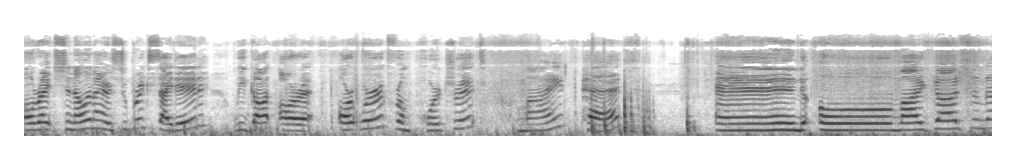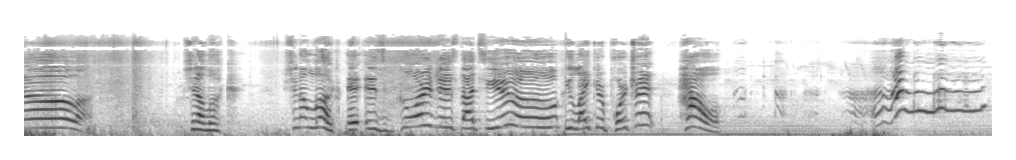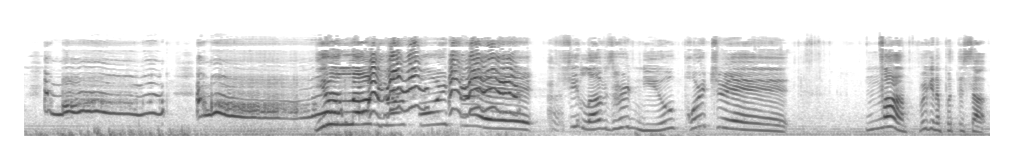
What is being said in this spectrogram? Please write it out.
All right, Chanel and I are super excited. We got our artwork from Portrait My Pet. And oh my gosh, Chanel. Chanel, look. Chanel, look. It is gorgeous. That's you. You like your portrait? How? You love your portrait. She loves her new portrait. Mwah. We're to put this up.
